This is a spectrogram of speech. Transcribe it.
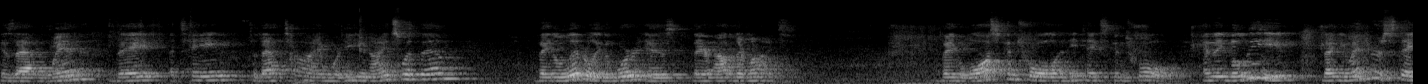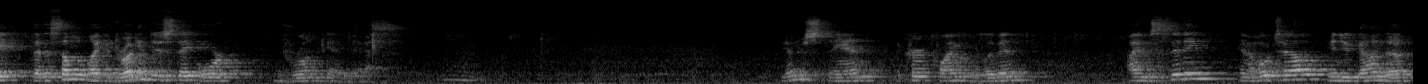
is that when they attain to that time where he unites with them, they literally, the word is, they are out of their minds. They've lost control and he takes control. And they believe that you enter a state that is somewhat like a drug induced state or drunkenness. You understand current climate we live in. I am sitting in a hotel in Uganda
